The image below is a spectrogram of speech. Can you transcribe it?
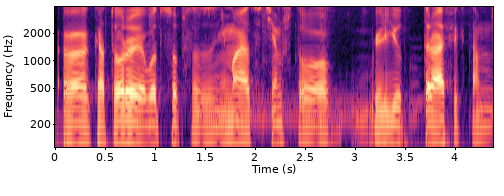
которые, вот, собственно, занимаются тем, что льют трафик там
